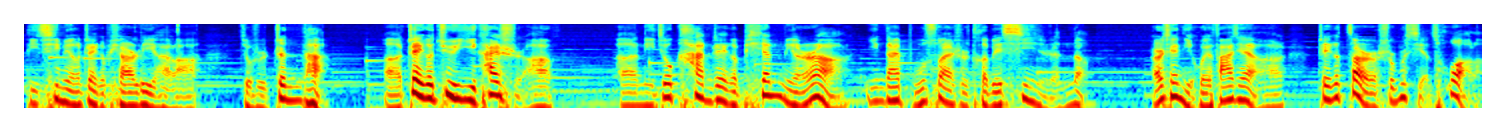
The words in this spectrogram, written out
第七名这个片儿厉害了啊，就是侦探。呃，这个剧一开始啊，呃，你就看这个片名啊，应该不算是特别吸引人的。而且你会发现啊，这个字儿是不是写错了？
